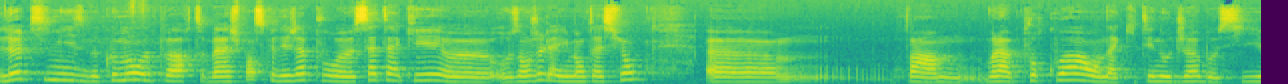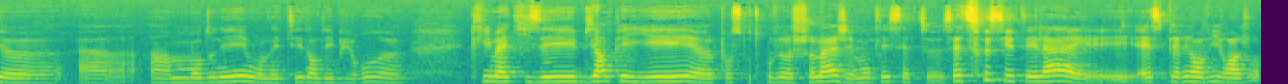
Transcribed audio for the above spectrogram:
L'optimisme, comment on le porte? Bah, Je pense que déjà pour euh, s'attaquer euh, aux enjeux de l'alimentation, euh, voilà, pourquoi on a quitté nos jobs aussi à, un moment donné où on était dans des bureaux climatisé, bien payé euh, pour se retrouver au chômage et monter cette, société-là et, espérer en vivre un jour.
